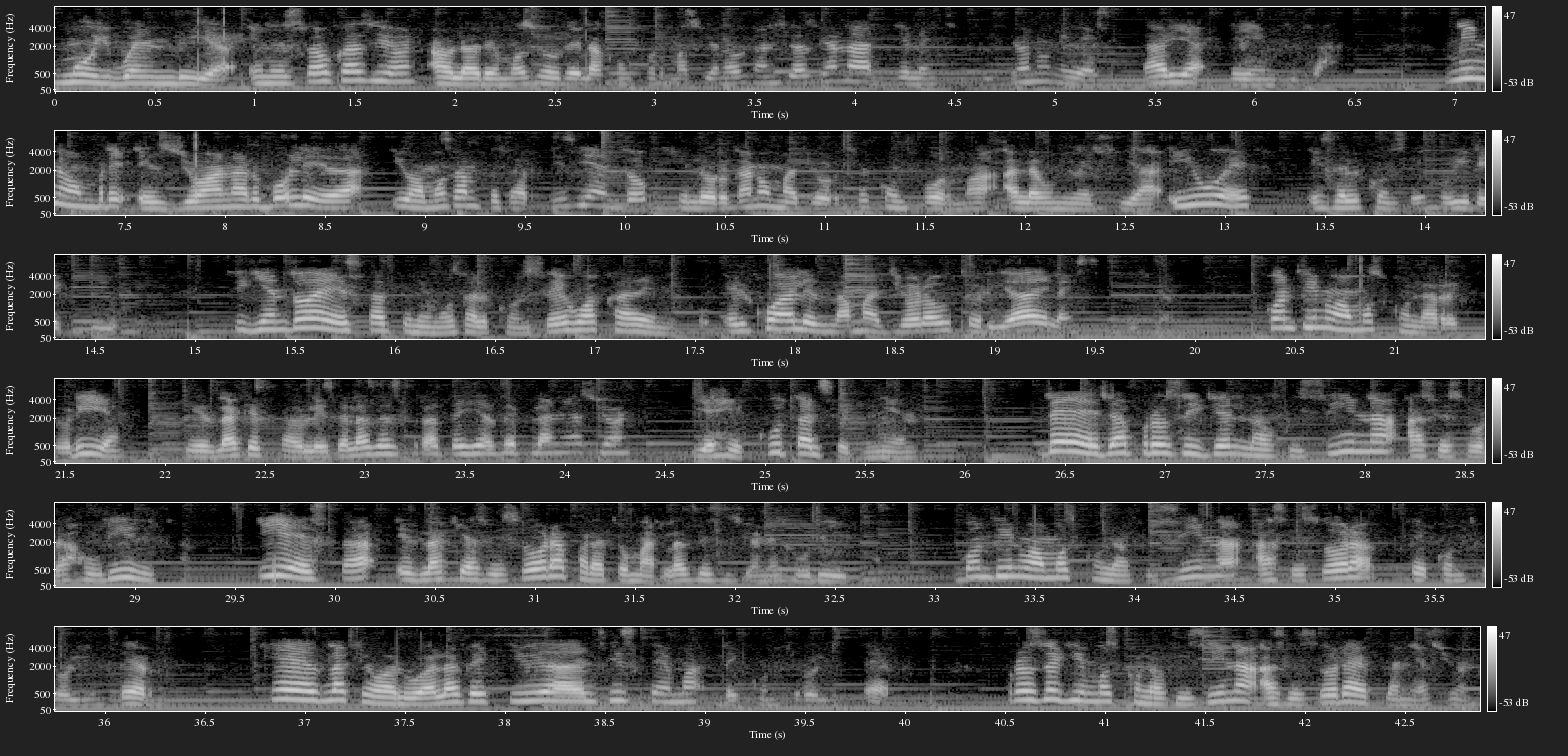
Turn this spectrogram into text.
Muy buen día. En esta ocasión hablaremos sobre la conformación organizacional de la institución universitaria de Envigado. Mi nombre es Joana Arboleda y vamos a empezar diciendo que el órgano mayor que conforma a la Universidad IUE es el Consejo Directivo. Siguiendo de esta tenemos al Consejo Académico, el cual es la mayor autoridad de la institución. Continuamos con la Rectoría, que es la que establece las estrategias de planeación y ejecuta el seguimiento. De ella prosigue la Oficina Asesora Jurídica, y esta es la que asesora para tomar las decisiones jurídicas. Continuamos con la Oficina Asesora de Control Interno, que es la que evalúa la efectividad del sistema de control interno. Proseguimos con la Oficina Asesora de Planeación,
